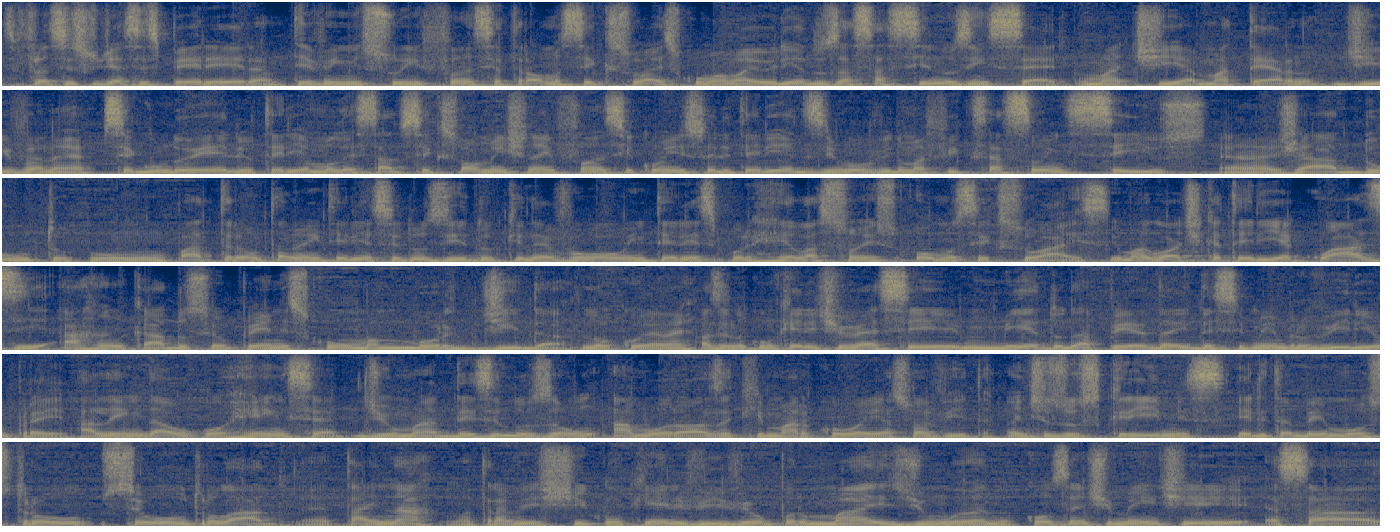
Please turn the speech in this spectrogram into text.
Francisco de Assis Pereira teve em sua infância traumas sexuais como a maioria dos assassinos em série. Uma tia materna, diva, né? Segundo ele, o teria molestado sexualmente na infância e com isso ele teria desenvolvido uma fixação em seios. Uh, já adulto, um patrão também teria seduzido que levou ao interesse por relações homossexuais. E uma gótica teria quase arrancado seu pênis com uma mordida. Loucura, né? Fazendo com que ele tivesse medo da perda aí desse membro viril para ele. Além da ocorrência de uma desilusão amorosa que marcou aí a sua vida. Antes dos crimes, ele também mostrou seu outro lado, né? Tainá, uma travesti com quem ele viveu por mais de um ano. Constantemente, essa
